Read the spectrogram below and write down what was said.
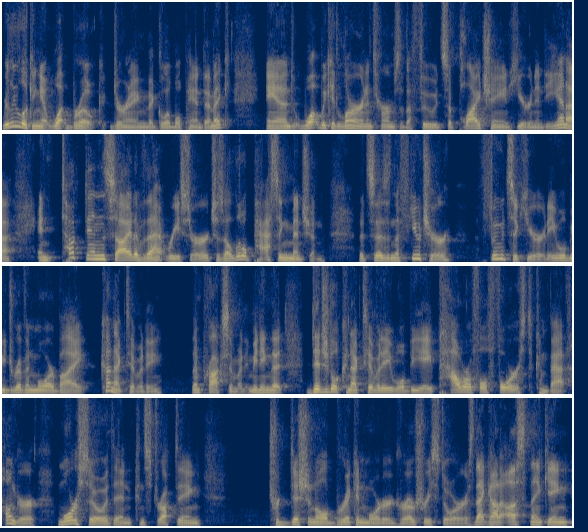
really looking at what broke during the global pandemic and what we could learn in terms of the food supply chain here in Indiana. And tucked inside of that research is a little passing mention that says in the future, food security will be driven more by connectivity than proximity, meaning that digital connectivity will be a powerful force to combat hunger more so than constructing traditional brick and mortar grocery stores. That got us thinking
